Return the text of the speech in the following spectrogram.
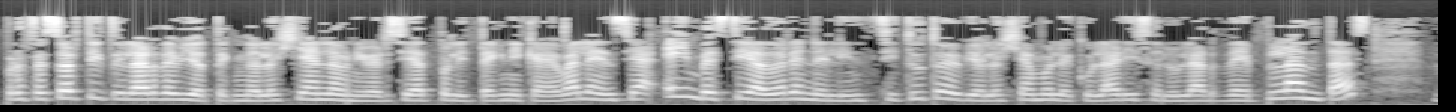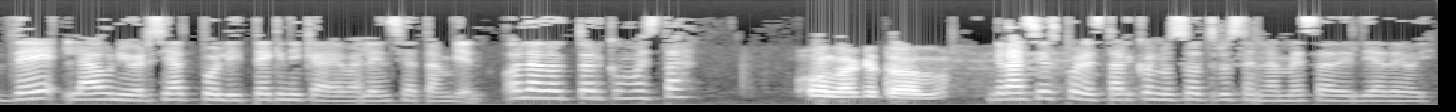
profesor titular de biotecnología en la Universidad Politécnica de Valencia e investigador en el Instituto de Biología Molecular y Celular de Plantas de la Universidad Politécnica de Valencia también. Hola doctor, ¿cómo está? Hola, ¿qué tal? Gracias por estar con nosotros en la mesa del día de hoy.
